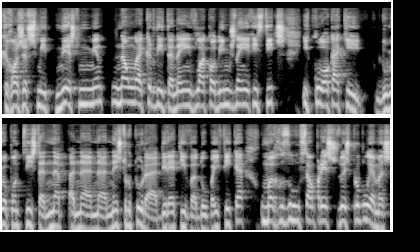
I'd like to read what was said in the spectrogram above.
que Roger Schmidt neste momento não acredita nem em Vlaco Dimos nem em Ristich e coloca aqui do meu ponto de vista, na, na, na, na, estrutura diretiva do Benfica, uma resolução para estes dois problemas.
